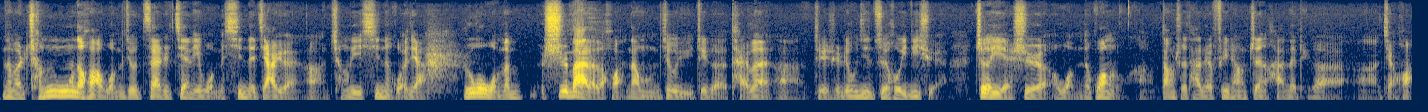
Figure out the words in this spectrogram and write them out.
那么成功的话，我们就在这建立我们新的家园啊，成立新的国家。如果我们失败了的话，那我们就与这个台湾啊，这是流尽最后一滴血，这也是我们的光荣啊。当时他这非常震撼的这个啊讲话。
